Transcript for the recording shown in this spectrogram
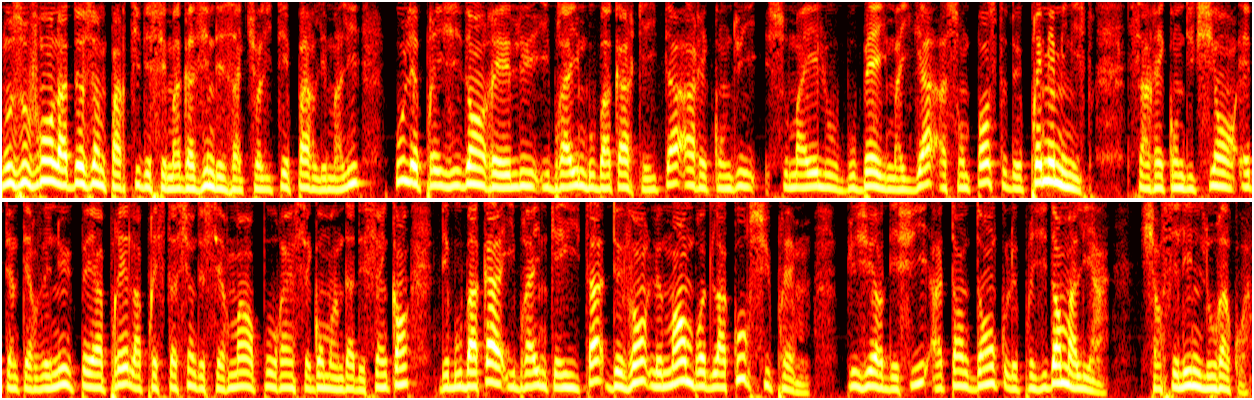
Nous ouvrons la deuxième partie de ce magazine des actualités par le Mali, où le président réélu Ibrahim Boubacar Keïta a reconduit Soumaïlou Boubei Maïga à son poste de Premier ministre. Sa reconduction est intervenue peu après la prestation de serment pour un second mandat de cinq ans de Boubacar Ibrahim Keïta devant le membre de la Cour suprême. Plusieurs défis attendent donc le président malien. Chanceline Louraquois.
